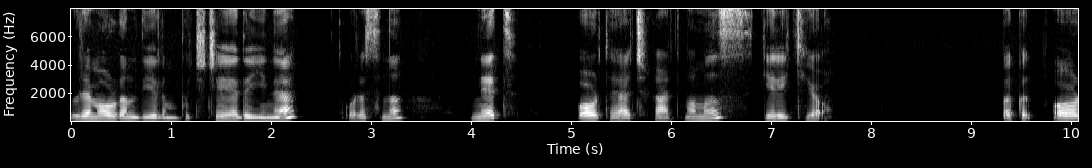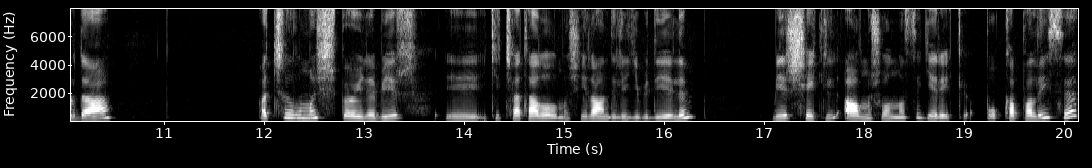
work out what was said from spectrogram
üreme organı diyelim bu çiçeğe de yine orasını net ortaya çıkartmamız gerekiyor. Bakın orada açılmış böyle bir e, iki çatal olmuş yılan dili gibi diyelim bir şekil almış olması gerekiyor. Bu kapalı ise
